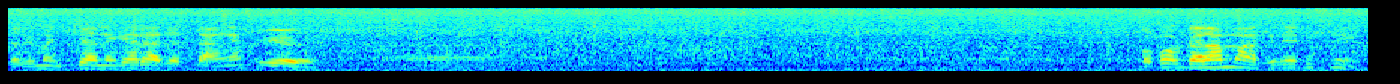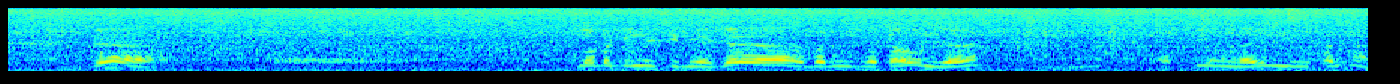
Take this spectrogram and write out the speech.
Dari mancanegara datang ya? Iya. Bapak udah lama kerja di sini? Udah. Lo bagian di sini aja baru 2 tahun kan. Tapi yang lain di sana.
